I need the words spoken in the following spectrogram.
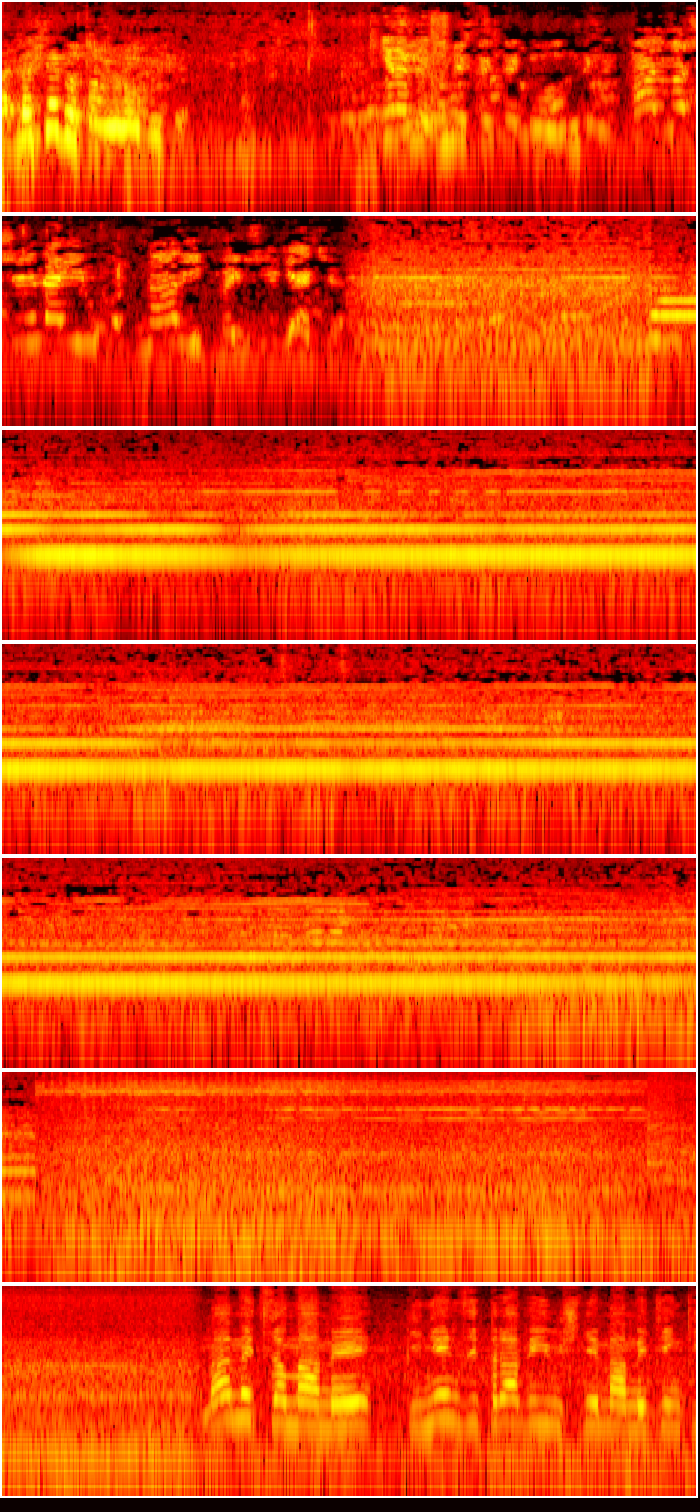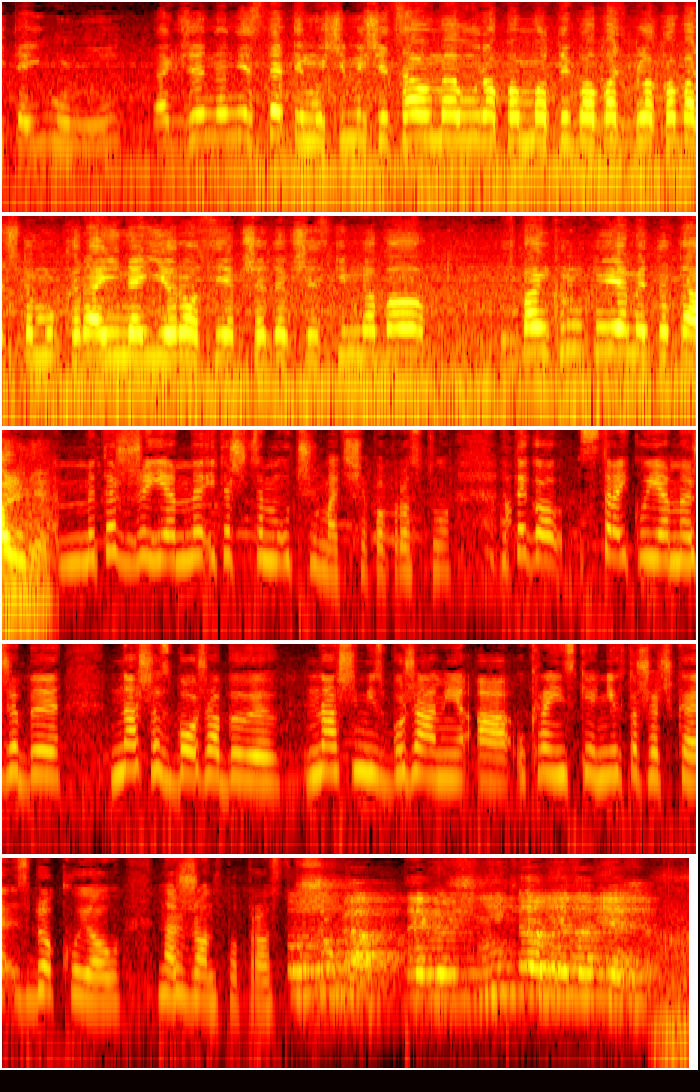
A dlaczego to wy robicie? Nie robię. Pan maszynę i uchodź na Litwę, już jedziecie. Mamy co mamy, pieniędzy prawie już nie mamy dzięki tej Unii. Także no niestety musimy się całą Europą motywować, blokować tą Ukrainę i Rosję przede wszystkim, no bo zbankrutujemy totalnie. My też żyjemy i też chcemy utrzymać się po prostu. Dlatego strajkujemy, żeby nasze zboża były naszymi zbożami, a ukraińskie niech troszeczkę zblokują nasz rząd po prostu. Szuka, tego już nikt nam nie zabierze.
